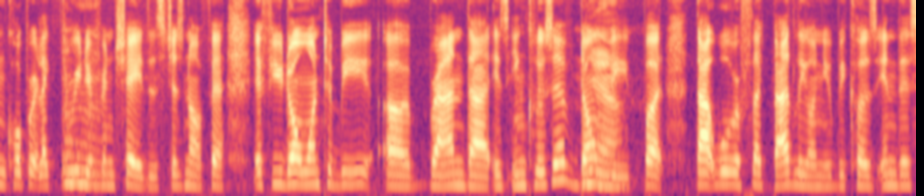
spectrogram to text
incorporate like 3 Mhm. different shades it's just not fair if you don't want to be a brand that is inclusive don't Yeah. be but that will reflect badly on you because in this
